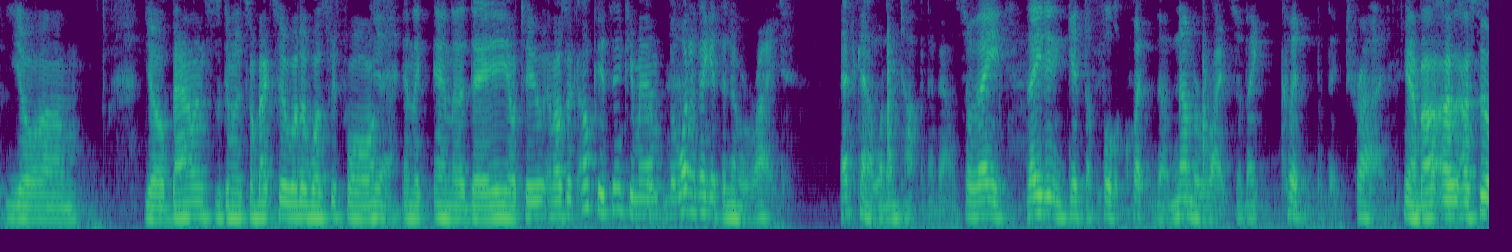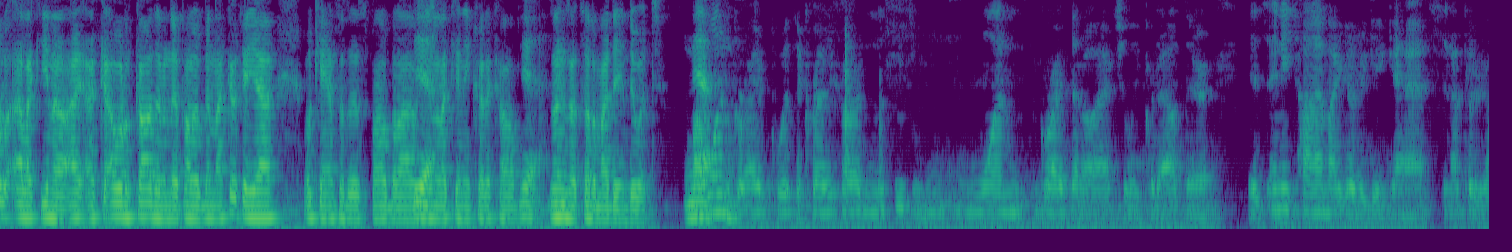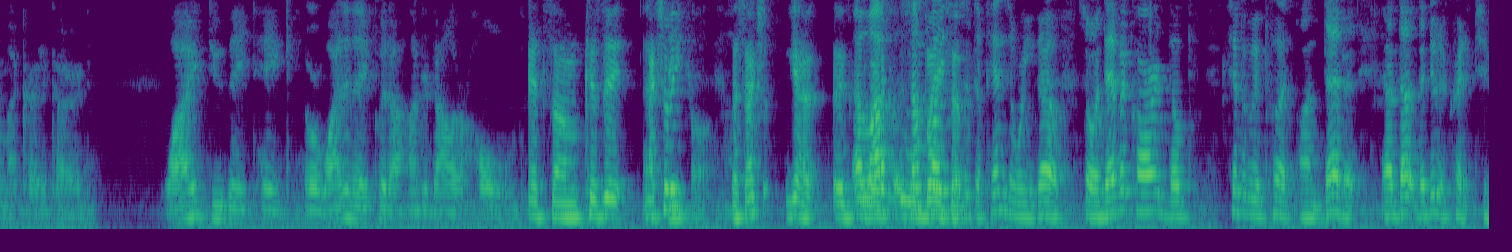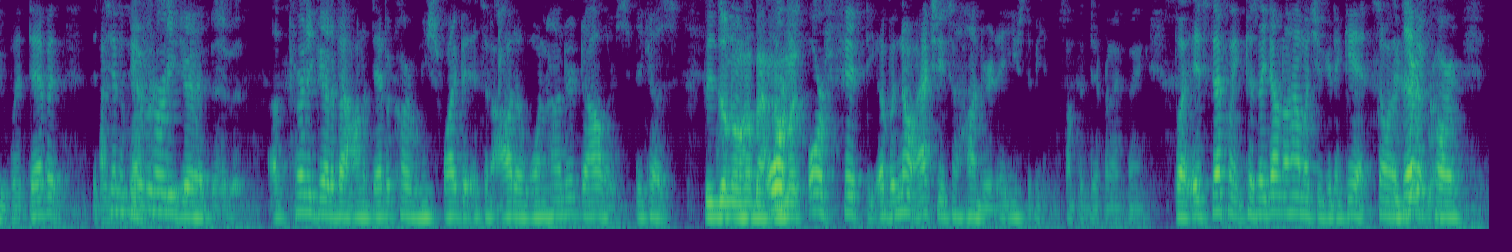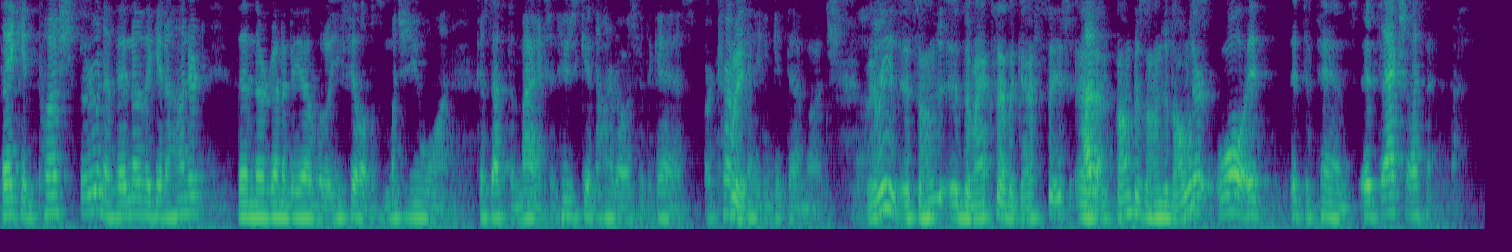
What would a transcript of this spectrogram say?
your um your balance is going to return back to what it was before Yeah. in a, in a day or two. And I was like, "Okay, thank you, ma'am." But, but what if they get the number right? That's kind of what I'm talking about. So they they didn't get the full equi- the number right, so they couldn't, but they tried. Yeah, but I, I still I like you know I I, I would have called them and they'd probably been like, "Okay, yeah, we'll cancel this." Blah blah. blah. Yeah. You know, like any credit card. Yeah. As long as I told them I didn't do it. My Yeah. one gripe with the credit card, and this is one gripe that I'll actually put out there, is anytime I go to get gas and I put it on my credit card, why do they take or why do they put a hundred dollar hold? It's um because it That's actually default. that's actually yeah a lot of some places said. it depends on where you go. So a debit card they'll typically put on debit. Uh, th- they do it to credit too, but debit I they're typically never pretty see a good. debit. Uh, pretty good about on a debit card when you swipe it, it's an auto one hundred dollars because They don't know how about how or much. or fifty. Uh, but no, actually it's a hundred. It used to be something different, I think. But it's definitely because they don't know how much you're going to get. So on a debit card, they can push through, and if they know they get a hundred, then they're going to be able to you fill up as much as you want because that's the max. And who's getting a hundred dollars for the gas? Or trucks can't even get that much. Really, it's a hundred. The max at a gas station at a pump is a hundred dollars. Well, it it depends. It's actually I think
